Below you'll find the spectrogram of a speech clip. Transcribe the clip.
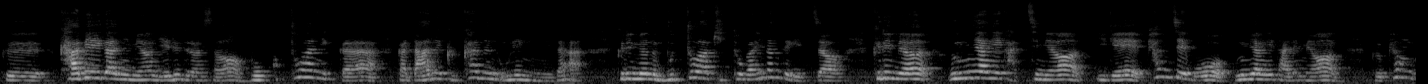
그 갑일간이면 예를 들어서 목토하니까 그러니까 나를 극하는 우행입니다. 그러면 무토와 기토가 해당되겠죠. 그러면 음양이 같으면 이게 편제고 음양이 다르면 그 평,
